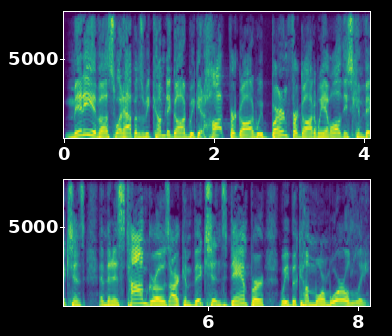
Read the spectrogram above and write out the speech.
Many of us, what happens, we come to God, we get hot for God, we burn for God, and we have all these convictions, and then as time grows, our convictions damper, we become more worldly.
